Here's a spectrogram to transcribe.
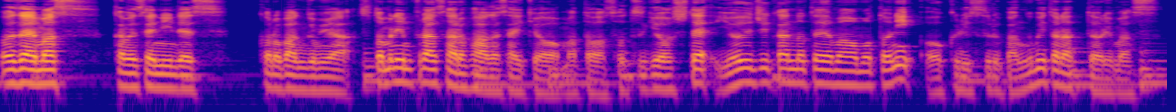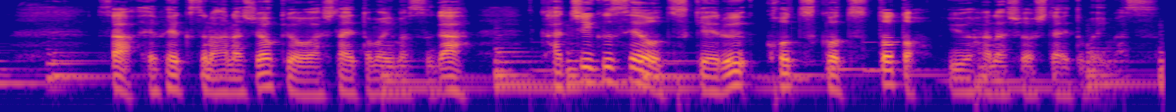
おはようございます。亀仙人です。この番組は、勤め人プラスアルファが最強、または卒業して良い時間のテーマをもとにお送りする番組となっております。さあ、FX の話を今日はしたいと思いますが、勝ち癖をつけるコツコツとという話をしたいと思います。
